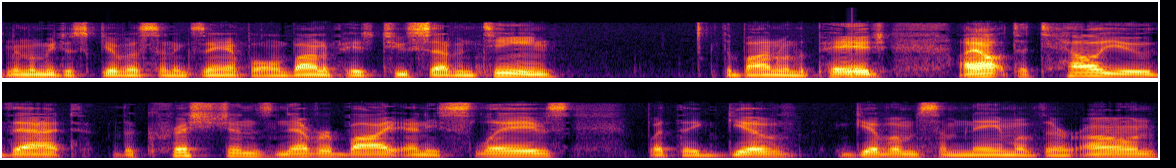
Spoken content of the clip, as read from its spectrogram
And let me just give us an example. On bottom page 217, at the bottom of the page, I ought to tell you that the Christians never buy any slaves, but they give give them some name of their own,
